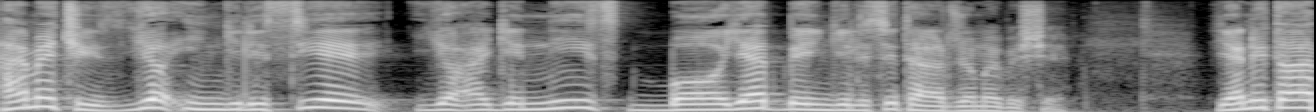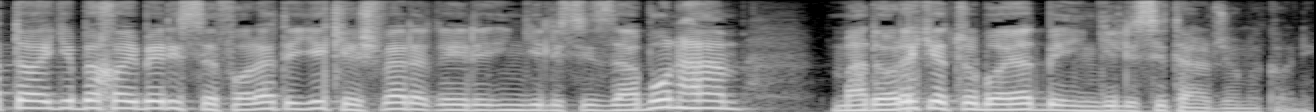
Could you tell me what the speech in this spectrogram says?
همه چیز یا انگلیسیه یا اگه نیست باید به انگلیسی ترجمه بشه. یعنی تا حتی اگه بخوای بری سفارت یک کشور غیر انگلیسی زبون هم مدارکت رو باید به انگلیسی ترجمه کنی.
